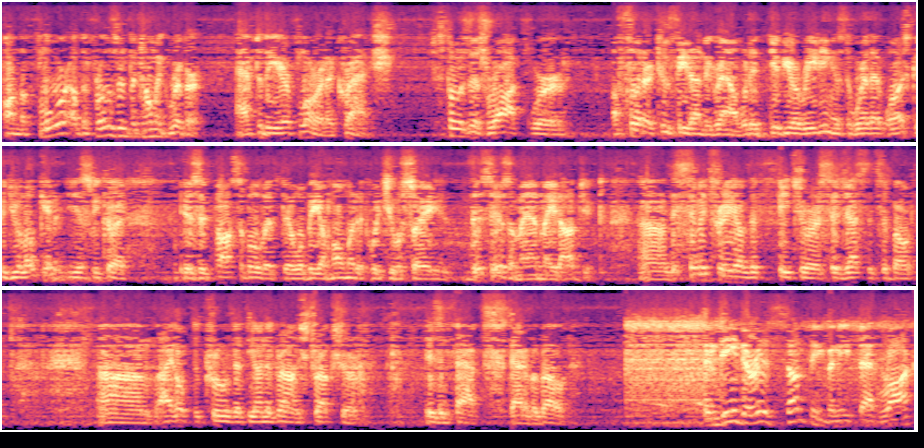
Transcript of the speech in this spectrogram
on the floor of the frozen Potomac River after the Air Florida crash. Suppose this rock were a foot or two feet underground. Would it give you a reading as to where that was? Could you locate it? Yes, we could. Is it possible that there will be a moment at which you will say, this is a man-made object? Uh, the symmetry of the feature suggests it's a boat. Um, I hope to prove that the underground structure is in fact that of a boat. Indeed, there is something beneath that rock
